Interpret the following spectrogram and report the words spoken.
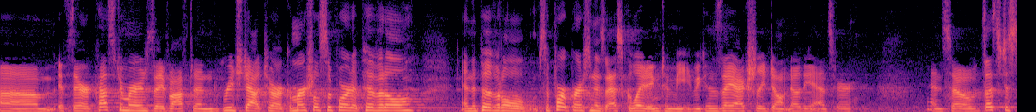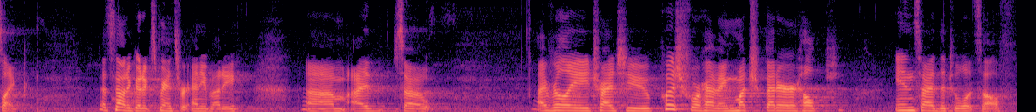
Um, if they're customers, they've often reached out to our commercial support at Pivotal, and the Pivotal support person is escalating to me because they actually don't know the answer. And so that's just like, that's not a good experience for anybody. Um, I, so I really tried to push for having much better help inside the tool itself.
